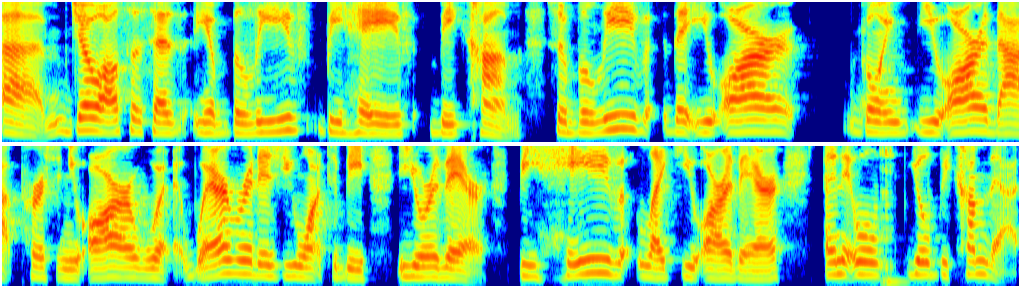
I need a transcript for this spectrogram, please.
um, Joe also says, you know, believe, behave, become. So believe that you are going you are that person. You are wh- wherever it is you want to be you're there. Behave like you are there and it will you'll become that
